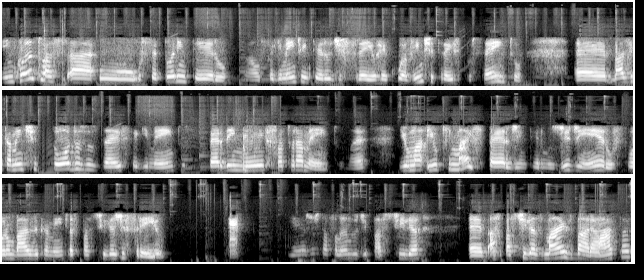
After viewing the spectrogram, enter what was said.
Enquanto a, o, o, setor inteiro, o segmento inteiro de freio recua 23%, é, basicamente todos os 10 segmentos perdem muito faturamento. Né? E, uma, e o que mais perde em termos de dinheiro foram basicamente as pastilhas de freio. E a gente está falando de pastilha é, as pastilhas mais baratas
